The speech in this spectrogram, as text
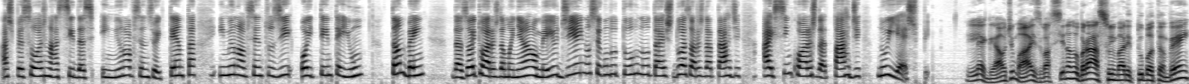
as pessoas nascidas em 1980 e 1981, também das 8 horas da manhã ao meio-dia e no segundo turno das 2 horas da tarde às 5 horas da tarde no IESP. Legal demais. Vacina no braço em Marituba também.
